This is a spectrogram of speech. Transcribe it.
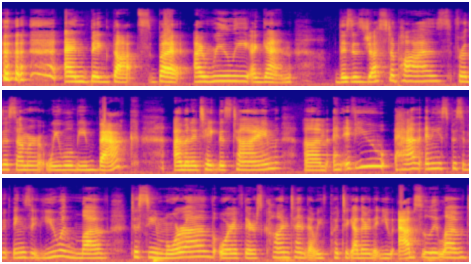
and big thoughts. But I really, again, this is just a pause for the summer. We will be back. I'm going to take this time. Um, and if you have any specific things that you would love to see more of, or if there's content that we've put together that you absolutely loved,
